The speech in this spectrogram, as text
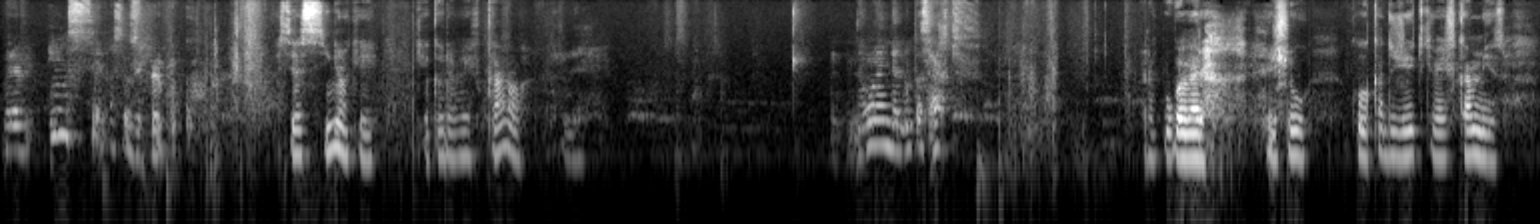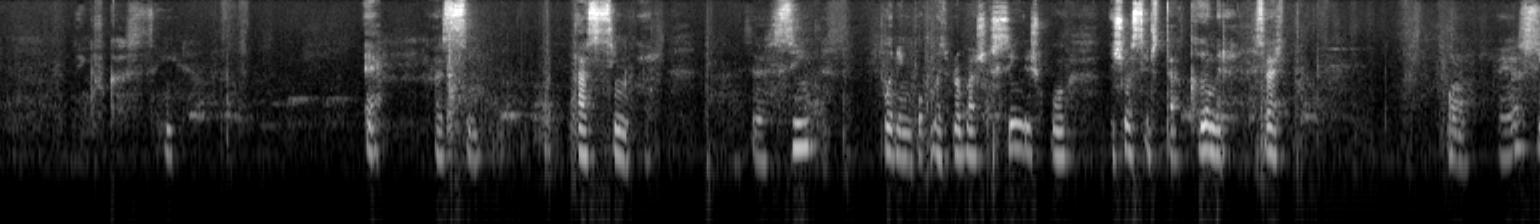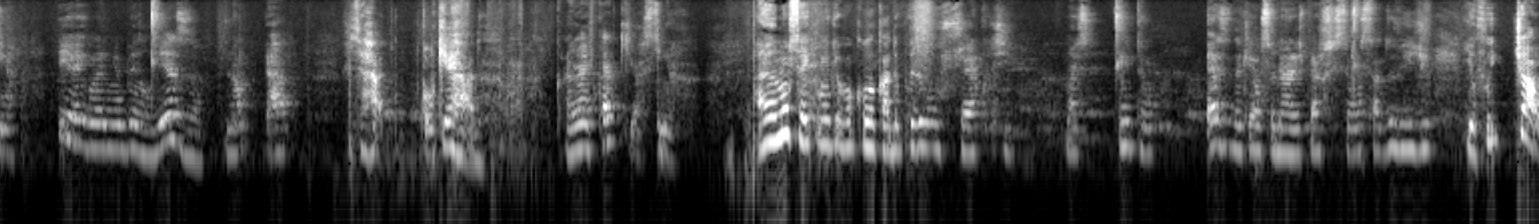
Breve encenação. Espera um pouco. Vai ser assim, ó, que, que a câmera vai ficar, ó. Não, ainda não tá certo. Espera um pouco, galera. Deixa eu colocar do jeito que vai ficar mesmo. Tem que ficar assim. É, assim. Assim, cara. Assim. Porém, um pouco mais pra baixo assim. Deixa eu, deixa eu acertar a câmera, certo? Bom, é assim. E aí, galerinha, beleza? Não, errado. Fiz errado. coloquei errado. O cara vai ficar aqui, assim, ó. Aí eu não sei como é que eu vou colocar, depois eu checo aqui. Mas, então, essa daqui é o cenário. Espero que vocês tenham gostado do vídeo. E eu fui, tchau!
